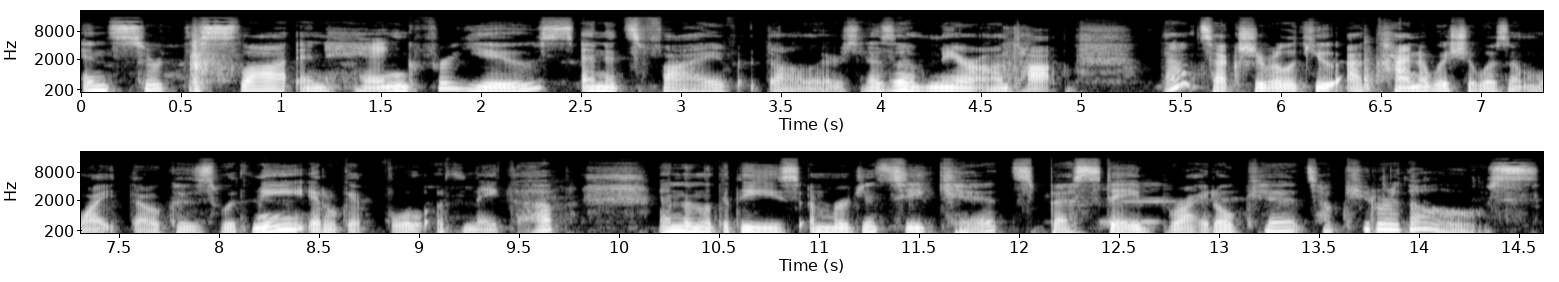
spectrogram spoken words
insert the slot and hang for use and it's five dollars. It has a mirror on top. That's actually really cute. I kind of wish it wasn't white though because with me it'll get full of makeup. And then look at these emergency kits best day bridal kits. How cute are those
